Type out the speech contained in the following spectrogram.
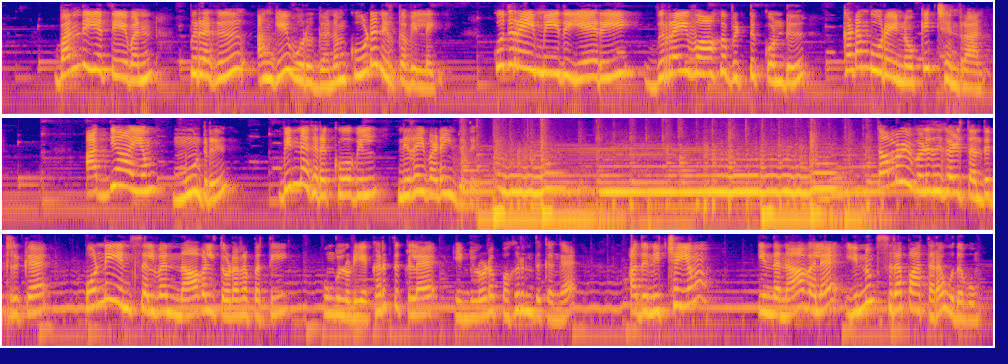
வந்தியத்தேவன் பிறகு அங்கே ஒரு கணம் கூட நிற்கவில்லை. குதிரை மீது ஏறி விரைவாக விட்டுக்கொண்டு கடம்பூரை நோக்கிச் சென்றான். அத்தியாயம் மூன்று விண்ணகர கோவில் நிறைவடைந்தது. தமிழ் விழுதுகள் தந்துட்டு இருக்க பொன்னியின் செல்வன் நாவல் தொடரை பத்தி உங்களுடைய கருத்துக்களை எங்களோட பகிர்ந்துக்கங்க. அது நிச்சயம் இந்த நாவலை இன்னும் சிறப்பா தர உதவும்.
